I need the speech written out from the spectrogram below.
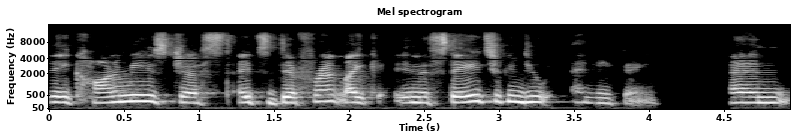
the economy is just it's different. Like in the States, you can do anything. And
